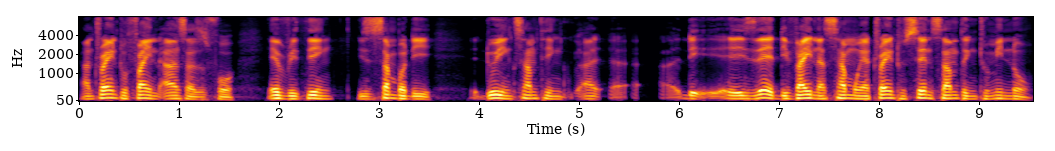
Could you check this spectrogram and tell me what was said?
and trying to find answers for everything. Is somebody doing something? Uh, uh, is there a diviner somewhere trying to send something to me? No.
